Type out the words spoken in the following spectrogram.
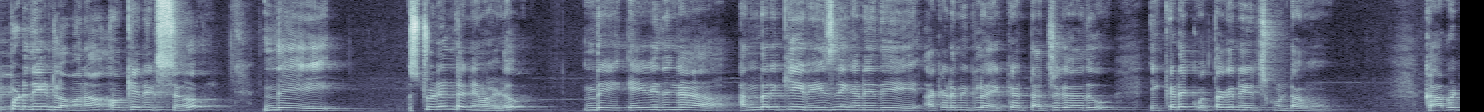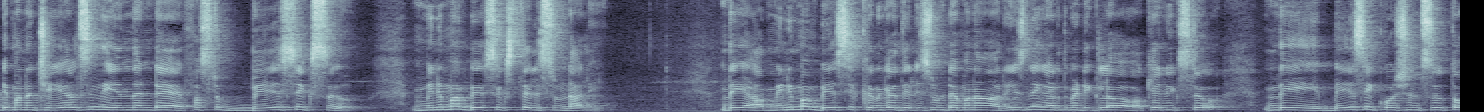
ఇప్పుడు దీంట్లో మనం ఓకే నెక్స్ట్. ఇది స్టూడెంట్ అనేవాడు ఇది ఏ విధంగా అందరికీ రీజనింగ్ అనేది అకాడమిక్లో ఎక్కడ టచ్ కాదు ఇక్కడే కొత్తగా నేర్చుకుంటాము. కాబట్టి మనం చేయాల్సింది ఏంటంటే ఫస్ట్ బేసిక్స్ మినిమం బేసిక్స్ తెలిసి ఉండాలి ది ఆ మినిమం బేసిక్ కనుక తెలిసి ఉంటే మన రీజనింగ్ అర్థమెటిక్లో ఓకే నెక్స్ట్ ది బేసిక్ క్వశ్చన్స్తో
